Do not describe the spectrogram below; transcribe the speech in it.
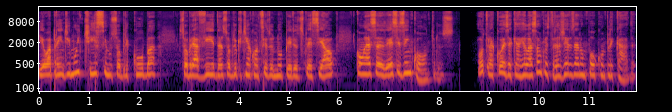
E eu aprendi muitíssimo sobre Cuba, sobre a vida, sobre o que tinha acontecido no período especial com esses encontros. Outra coisa é que a relação com estrangeiros era um pouco complicada,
